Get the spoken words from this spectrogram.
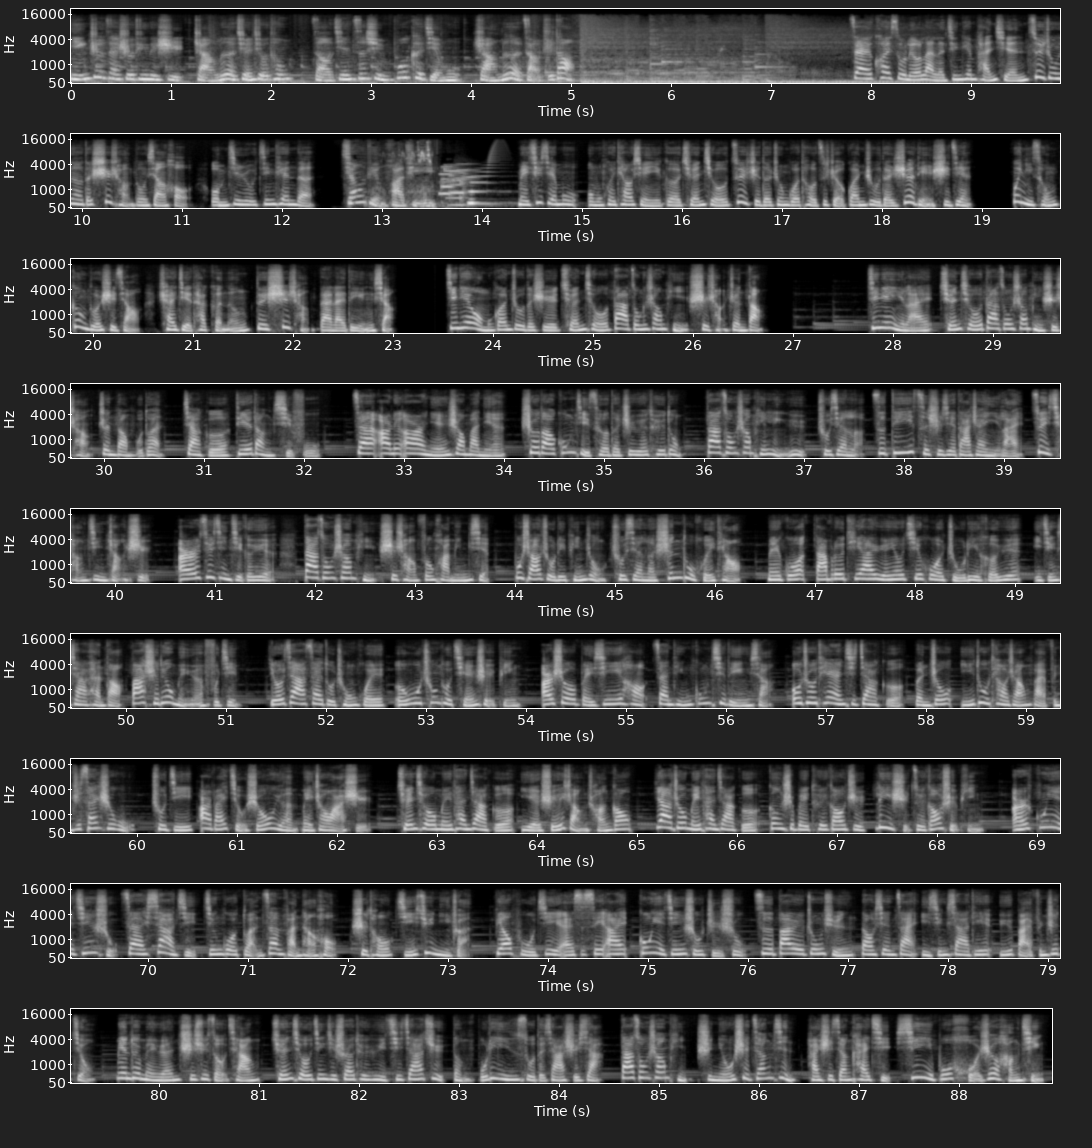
您正在收听的是掌乐全球通早间资讯播客节目《掌乐早知道》。在快速浏览了今天盘前最重要的市场动向后，我们进入今天的焦点话题。每期节目，我们会挑选一个全球最值得中国投资者关注的热点事件，为你从更多视角拆解它可能对市场带来的影响。今天我们关注的是全球大宗商品市场震荡。今年以来，全球大宗商品市场震荡不断，价格跌宕起伏。在2022年上半年，受到供给侧的制约推动，大宗商品领域出现了自第一次世界大战以来最强劲涨势。而最近几个月，大宗商品市场分化明显，不少主力品种出现了深度回调。美国 WTI 原油期货主力合约已经下探到八十六美元附近，油价再度重回俄乌冲突前水平。而受北溪一号暂停供气的影响，欧洲天然气价格本周一度跳涨百分之三十五，触及二百九十欧元每兆瓦时。全球煤炭价格也水涨船高，亚洲煤炭价格更是被推高至历史最高水平。而工业金属在夏季经过短暂反弹后，势头急剧逆转。标普 GSCI 工业金属指数自八月中旬到现在已经下跌逾百分之九。面对美元持续走强、全球经济衰退预期加剧等不利因素的加持下，大宗商品是牛市将近，还是将开启新一波火热行情？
